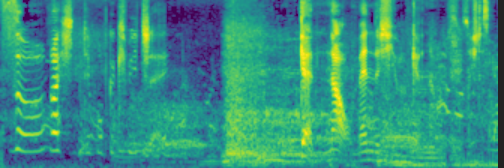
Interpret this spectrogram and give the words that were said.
So, reicht mit dem Rumgequietsche, ey. Genau, männlich hier. Genau, so sehe ich das auch.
